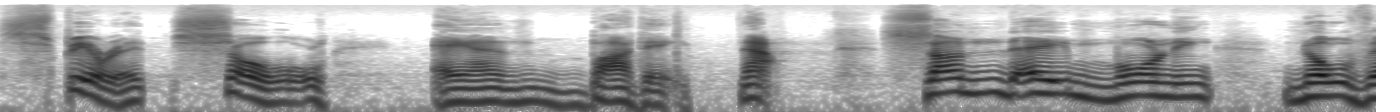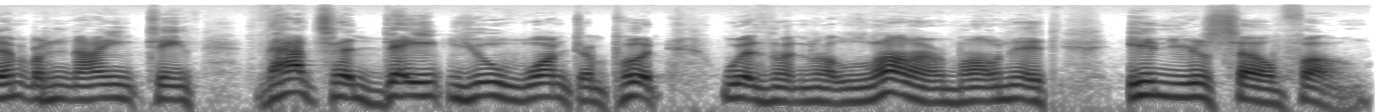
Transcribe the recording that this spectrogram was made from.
spirit, soul, and body. Now, Sunday morning, November 19th, that's a date you want to put with an alarm on it in your cell phone.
